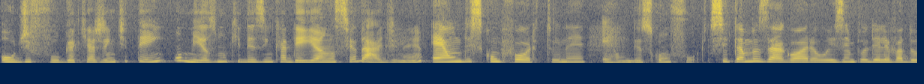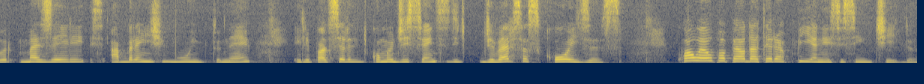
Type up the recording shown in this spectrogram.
ou de fuga que a gente tem, o mesmo que desencadeia a ansiedade, né? É um desconforto, né? É um desconforto. Citamos agora o exemplo do elevador, mas ele abrange muito, né? Ele pode ser, como eu disse antes, de diversas coisas. Qual é o papel da terapia nesse sentido?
